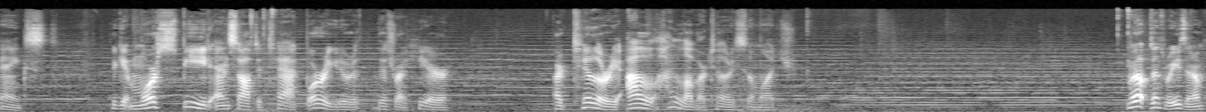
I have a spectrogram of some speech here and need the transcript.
tanks. You get more speed and soft attack. Are we do this right here? Artillery. I, I love artillery so much. Well, since we're using them,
